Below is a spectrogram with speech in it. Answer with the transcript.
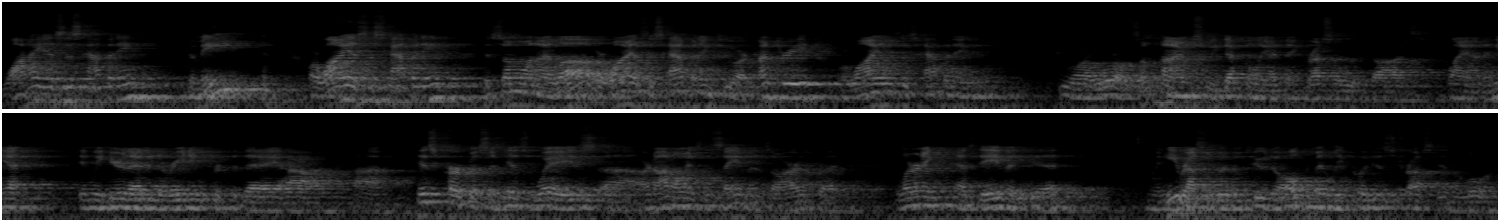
why is this happening to me? Or why is this happening to someone I love? Or why is this happening to our country? Or why is this happening to our world? Sometimes we definitely, I think, wrestle with God's plan. And yet, didn't we hear that in the reading for today, how uh, his purpose and his ways uh, are not always the same as ours, but learning as David did when he wrestled with him too to ultimately put his trust in the Lord.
